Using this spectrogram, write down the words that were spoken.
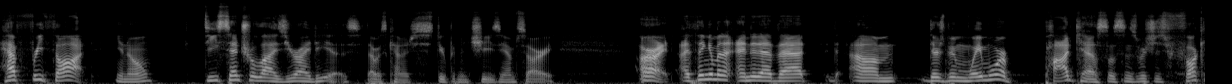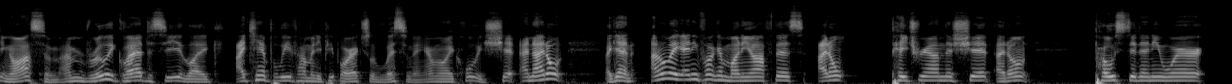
Have free thought, you know. decentralize your ideas. That was kind of stupid and cheesy. I'm sorry. All right, I think I'm gonna end it at that. Um, there's been way more podcast listens, which is fucking awesome. I'm really glad to see. Like, I can't believe how many people are actually listening. I'm like, holy shit. And I don't. Again, I don't make any fucking money off this. I don't Patreon this shit. I don't post it anywhere.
